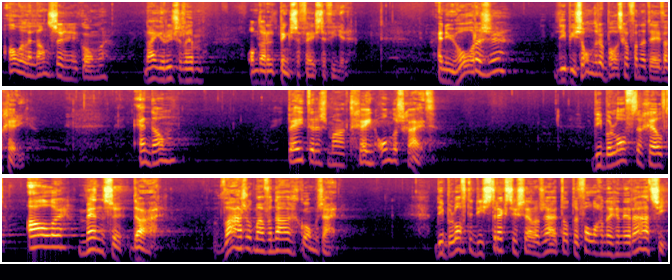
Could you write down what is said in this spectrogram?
Allerlei zijn gekomen naar Jeruzalem om daar het Pinksterfeest te vieren. En nu horen ze die bijzondere boodschap van het evangelie. En dan, Petrus maakt geen onderscheid. Die belofte geldt alle mensen daar, waar ze ook maar vandaan gekomen zijn. Die belofte die strekt zich zelfs uit tot de volgende generatie.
